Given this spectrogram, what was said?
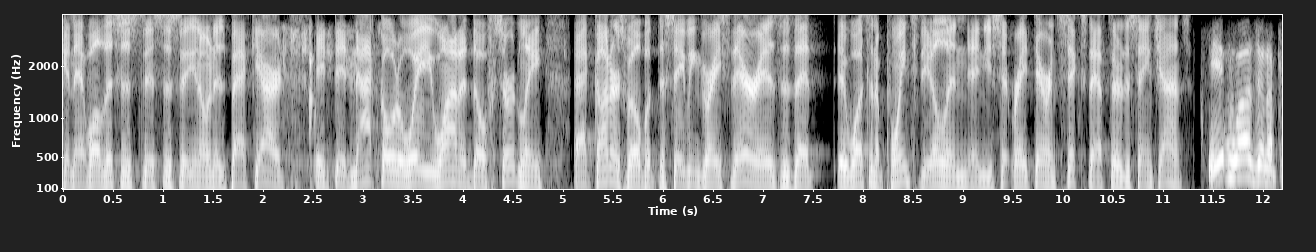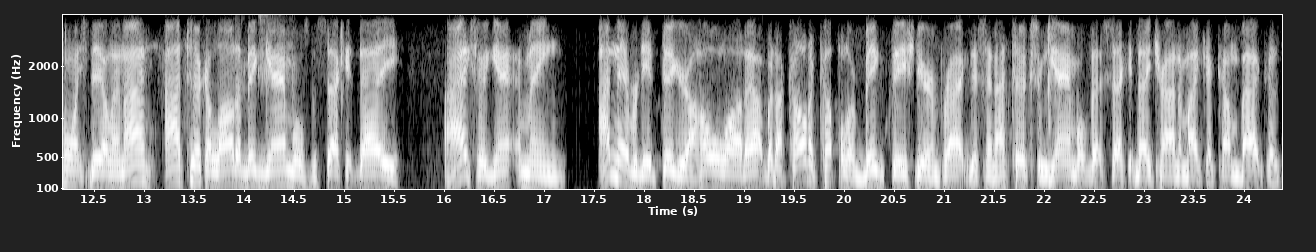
thinking that well this is this is you know in his backyard. It did not go the way you wanted though. Certainly at Guntersville, but the saving grace there is is that it wasn't a points deal, and, and you sit right there in sixth after the St. Johns. It wasn't a points deal, and I I took a lot of big gambles the second day. I actually, I mean, I never did figure a whole lot out, but I caught a couple of big fish during practice, and I took some gambles that second day trying to make a comeback because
